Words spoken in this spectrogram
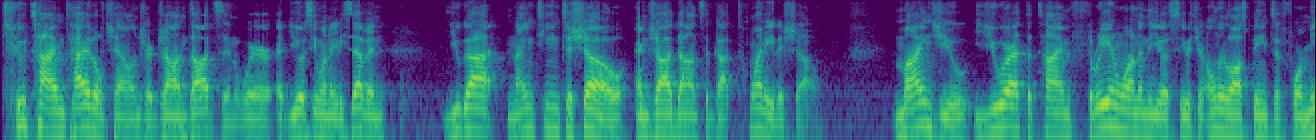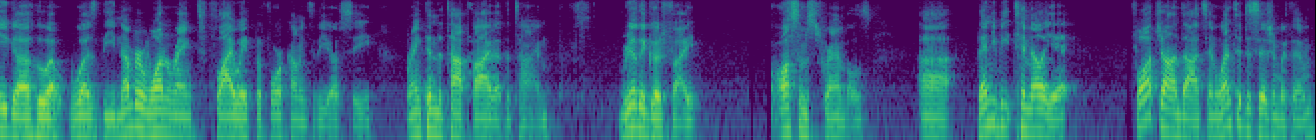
two-time title challenger John Dodson, where at UFC 187 you got 19 to show and John Dodson got 20 to show. Mind you, you were at the time three and one in the UFC, with your only loss being to Formiga, who was the number one ranked flyweight before coming to the UFC, ranked in the top five at the time. Really good fight, awesome scrambles. Uh, then you beat Tim Elliott, fought John Dodson, went to decision with him.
